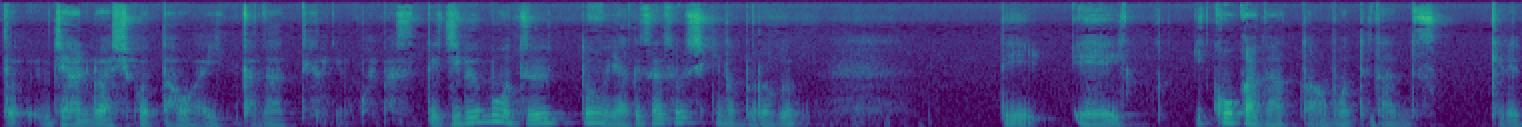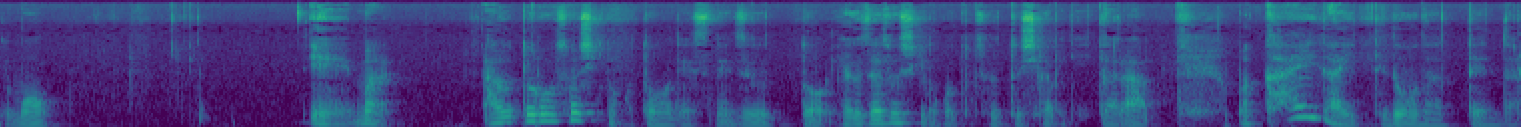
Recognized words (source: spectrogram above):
ーと、ジャンルは絞った方がいいかなっていうふうに思います。で、自分もずっとヤクザ組織のブログで、えー行こうかなとは思ってたんですけれども、えーまあ、アウトロー組織のことをですね、ずっと、ヤクザ組織のことをずっと調べていたら、まあ、海外ってどうなってんだろ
